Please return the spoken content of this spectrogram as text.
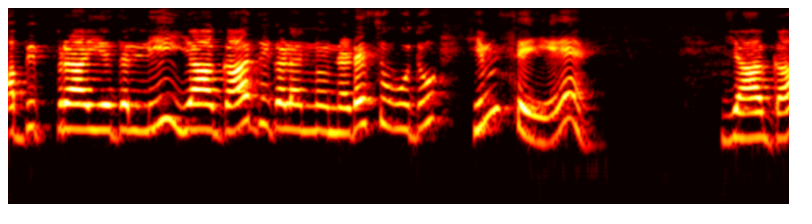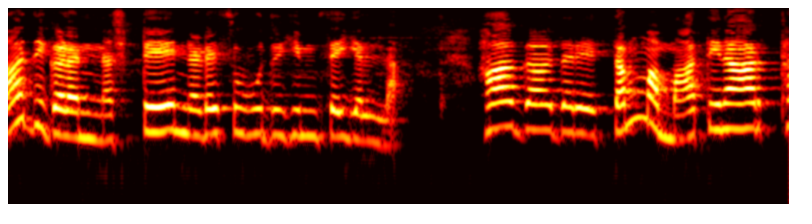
ಅಭಿಪ್ರಾಯದಲ್ಲಿ ಯಾಗಾದಿಗಳನ್ನು ನಡೆಸುವುದು ಹಿಂಸೆಯೇ? ಯಾಗಾದಿಗಳನ್ನಷ್ಟೇ ನಡೆಸುವುದು ಹಿಂಸೆಯಲ್ಲ. ಹಾಗಾದರೆ ತಮ್ಮ ಮಾತಿನ ಅರ್ಥ?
